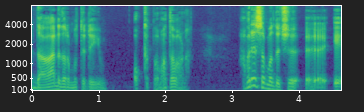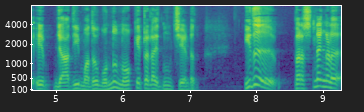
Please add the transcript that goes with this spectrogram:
ദാനധർമ്മത്തിന്റെയും ഒക്കെ മതമാണ്. അവരെ സംബന്ധിച്ച് ജാതി മതവും ഒന്നും നോക്കിയിട്ടല്ല ഇതൊന്നും ചെയ്യേണ്ടത്. ഇത് പ്രശ്നങ്ങൾ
